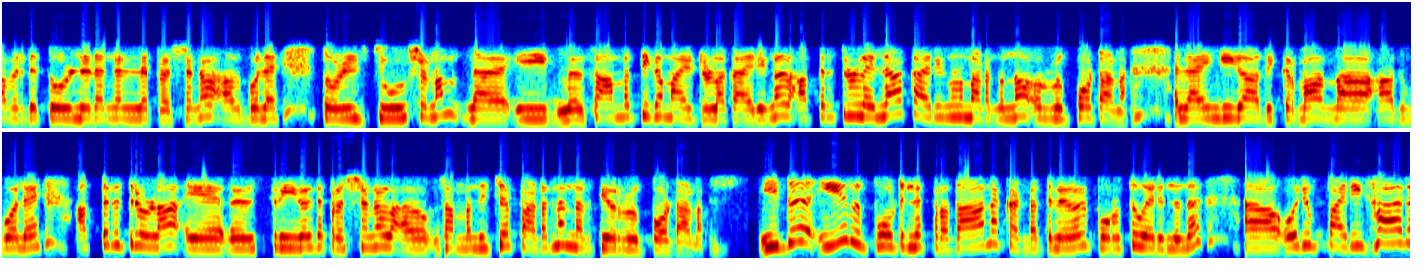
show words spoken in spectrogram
അവരുടെ തൊഴിലിടങ്ങളിലെ പ്രശ്നങ്ങൾ അതുപോലെ തൊഴിൽ ചൂഷണം ഈ സാമ്പത്തികമായിട്ടുള്ള കാര്യങ്ങൾ അത്തരത്തിലുള്ള എല്ലാ കാര്യങ്ങളും അടങ്ങുന്ന റിപ്പോർട്ടാണ്. ലൈംഗിക അതിക്രമം അതുപോലെ അത്തരത്തിലുള്ള സ്ത്രീകളുടെ പ്രശ്നങ്ങൾ സംബന്ധിച്ച് പഠനം നടത്തിയ ഒരു റിപ്പോർട്ടാണ്. ഇത് ഈ റിപ്പോർട്ടിലെ പ്രധാന കണ്ടെത്തലുകൾ പുറത്തു വരുന്നത് ഒരു പരിഹാര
